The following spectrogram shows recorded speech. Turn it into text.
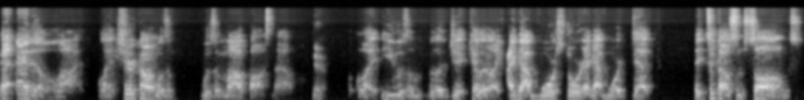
That added a lot. Like Shere Khan was a was a mob boss now. Yeah. Like he was a legit killer. Like I got more story. I got more depth. They took out some songs,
